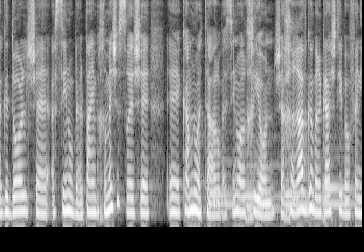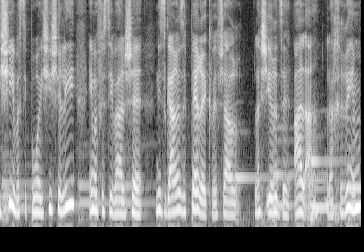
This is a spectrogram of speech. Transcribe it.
הגדול שעשינו ב-2015, שהקמנו אתר ועשינו ארכיון, שאחריו גם הרגשתי באופן אישי, בסיפור האישי שלי עם הפסטיבל, שנסגר איזה פרק ואפשר להשאיר את זה הלאה לאחרים.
